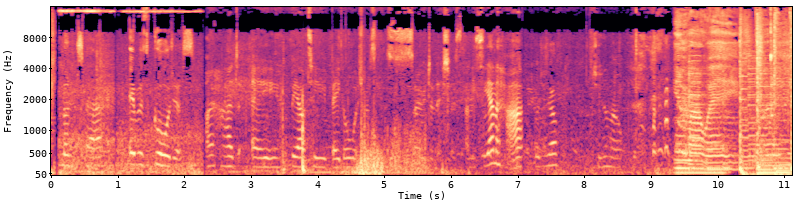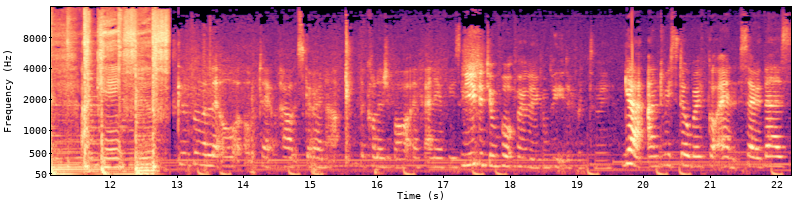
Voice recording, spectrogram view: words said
blocking Lunch there. It was gorgeous. I had a BLT bagel, which was so delicious, and Sienna hat, What did you have? Tuna milk. in my way I can't feel Give them a little update of how it's going at the College of Art, if any of you. You did your portfolio completely different to me. Yeah, and we still both got in. So there's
